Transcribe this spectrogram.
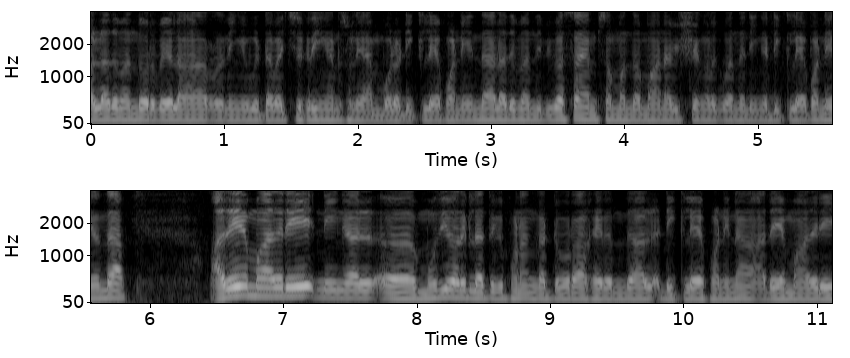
அல்லது வந்து ஒரு வேலைக்காரர் நீங்கள் வீட்டை வச்சுருக்கிறீங்கன்னு சொல்லி அம்போல டிக்ளேர் பண்ணியிருந்தா அல்லது வந்து விவசாயம் சம்பந்தமான விஷயங்களுக்கு வந்து நீங்கள் டிக்ளேர் பண்ணியிருந்தா அதே மாதிரி நீங்கள் முதியோர் இல்லத்துக்கு பணம் கட்டுவராக இருந்தால் டிக்ளேர் பண்ணினா அதே மாதிரி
